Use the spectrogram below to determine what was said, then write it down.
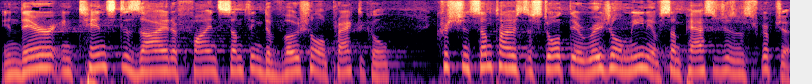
In their intense desire to find something devotional or practical, Christians sometimes distort the original meaning of some passages of Scripture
